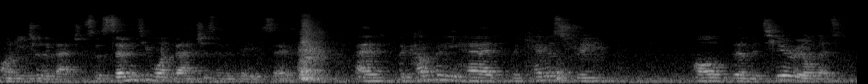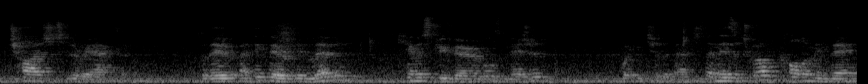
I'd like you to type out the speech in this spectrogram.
on each of the batches. So 71 batches in the data set, and the company had the chemistry of the material that's charged to the reactor. So there, I think there are 11 chemistry variables measured for each of the batches. And there's a 12 column in there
